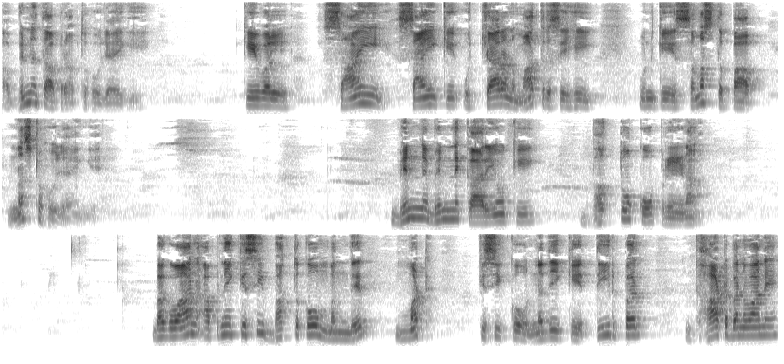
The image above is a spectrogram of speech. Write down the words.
अभिन्नता प्राप्त हो जाएगी। केवल साई साई के उच्चारण मात्र से ही उनके समस्त पाप नष्ट हो जाएँगे। भिन्न भिन्न कार्यों की भक्तों को प्रेरणा। भगवान अपने किसी भक्त को मंदिर, मठ किसी को नदी के तीर पर घाट बनवाने,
